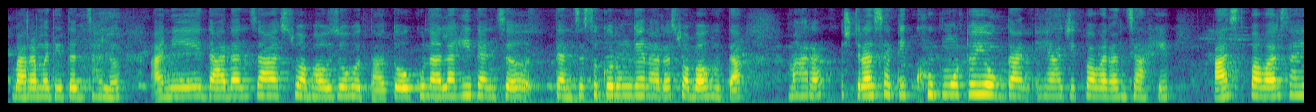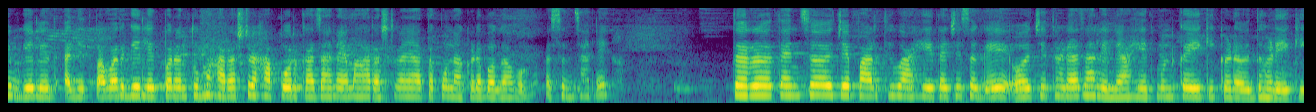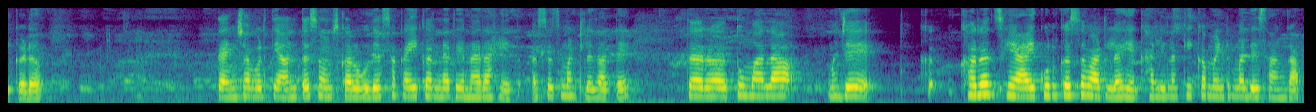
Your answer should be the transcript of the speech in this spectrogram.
बारामतीतच झालं. आणि दादांचा स्वभाव जो होता तो कुणालाही त्यांचं त्यांचंसं करून घेणारा स्वभाव होता. महाराष्ट्रासाठी खूप मोठं योगदान हे अजित पवारांचं आहे. आज पवार साहेब गेलेत अजित पवार गेलेत परंतु महाराष्ट्र हा पोरका झाला आहे महाराष्ट्राने आता कुणाकडे बघावं? असंच झालं आहे तर त्यांचं जे पार्थिव आहे त्याचे सगळे चिथड्या झालेले आहेत. मुंडकं एकीकडं धड एकीकडं. त्यांच्यावरती अंत्यसंस्कार उद्या सकाळी करण्यात येणार आहेत असंच म्हटलं जाते तर तुम्हाला म्हणजे ख खरंच हे ऐकून कसं वाटलं हे खाली नक्की कमेंटमध्ये सांगा.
